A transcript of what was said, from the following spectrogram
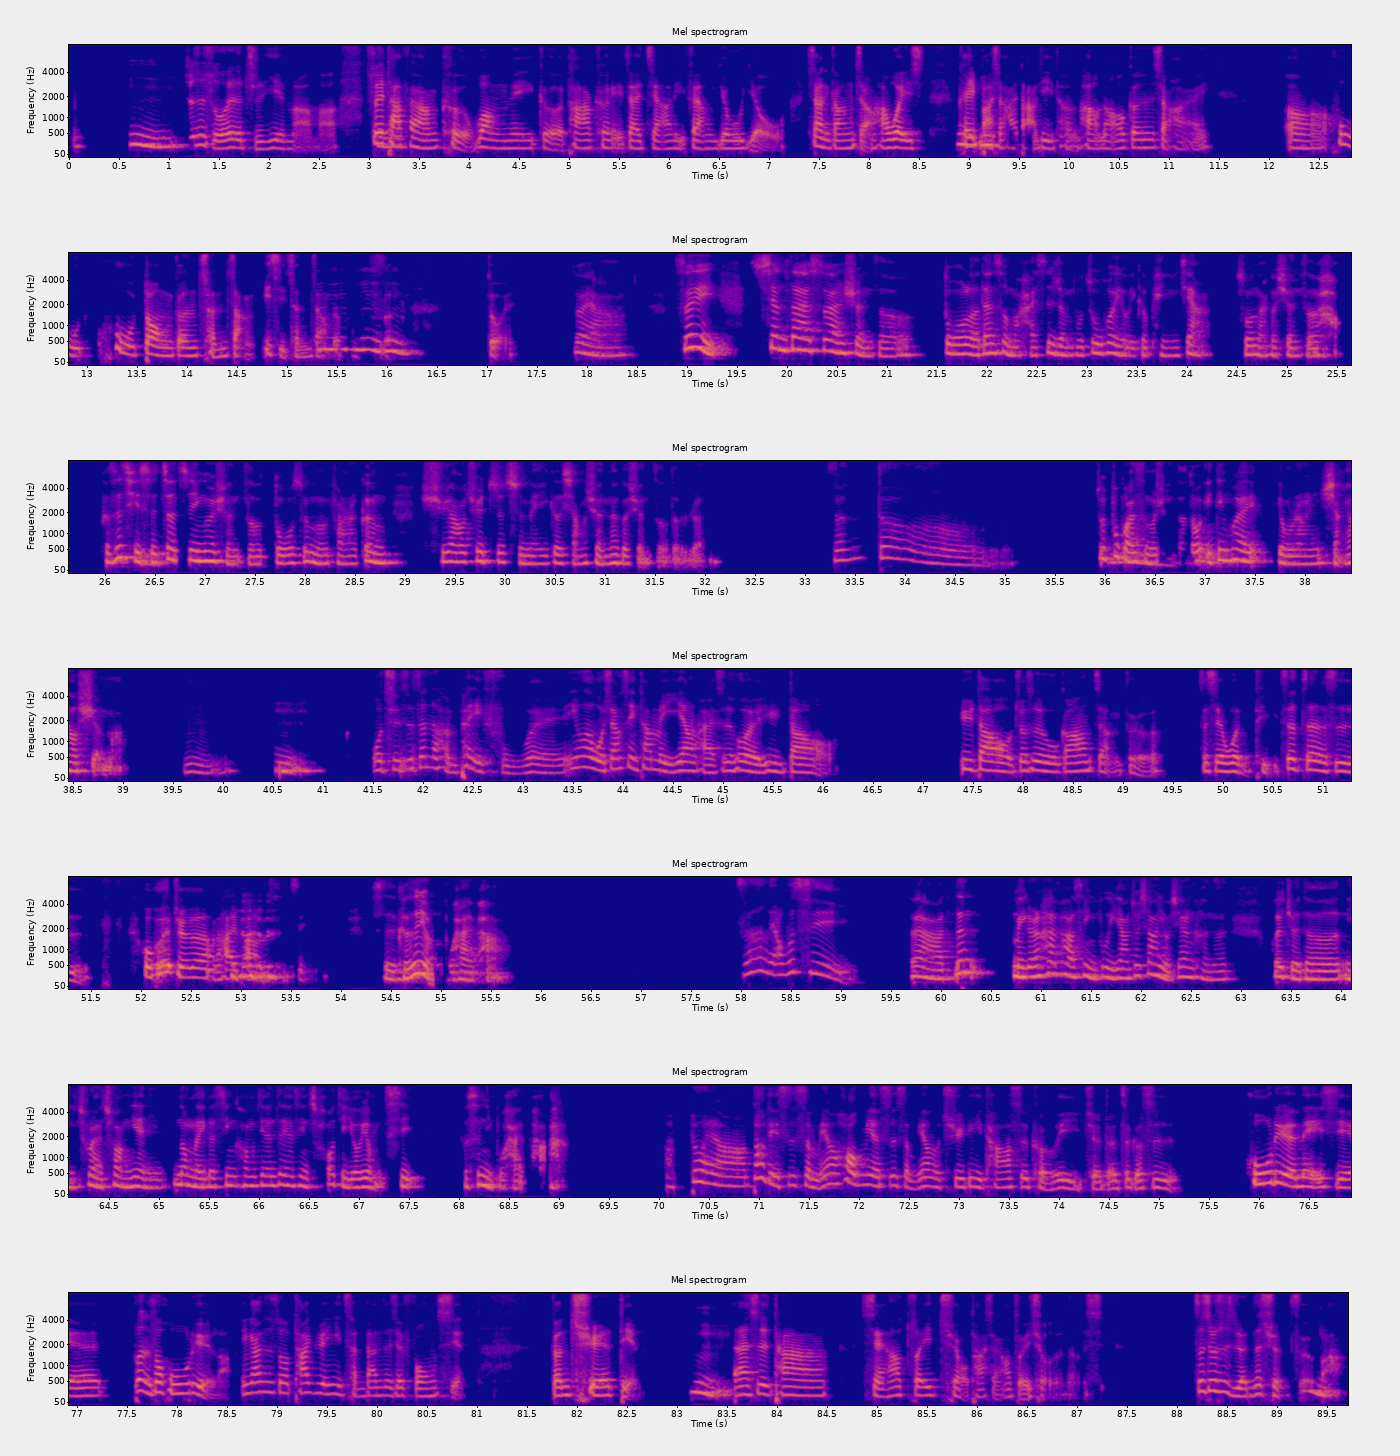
嗯，就是所谓的职业妈妈，所以她非常渴望那个她可以在家里非常悠游。像你刚刚讲，她为可以把小孩打理的很好，然后跟小孩呃互互动跟成长一起成长的部分。对，对啊，所以现在虽然选择。多了，但是我们还是忍不住会有一个评价，说哪个选择好。可是其实正是因为选择多，所以我们反而更需要去支持每一个想选那个选择的人。真的，就不管什么选择，都一定会有人想要选嘛。嗯嗯，我其实真的很佩服哎，因为我相信他们一样还是会遇到遇到，就是我刚刚讲的。这些问题，这真的是 我会觉得很害怕的事情。是，可是有人不害怕，真的了不起。对啊，但每个人害怕的事情不一样。就像有些人可能会觉得你出来创业，你弄了一个新空间，这件事情超级有勇气，可是你不害怕 啊？对啊，到底是什么样？后面是什么样的驱力？他是可以觉得这个是忽略那一些。不能说忽略了，应该是说他愿意承担这些风险跟缺点，嗯，但是他想要追求他想要追求的那些，这就是人的选择吧？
